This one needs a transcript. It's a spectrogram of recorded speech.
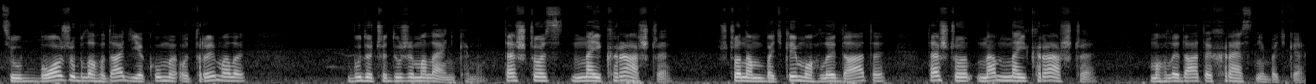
цю Божу благодать, яку ми отримали, будучи дуже маленькими, те щось найкраще, що нам батьки могли дати, те, що нам найкраще могли дати хресні батьки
